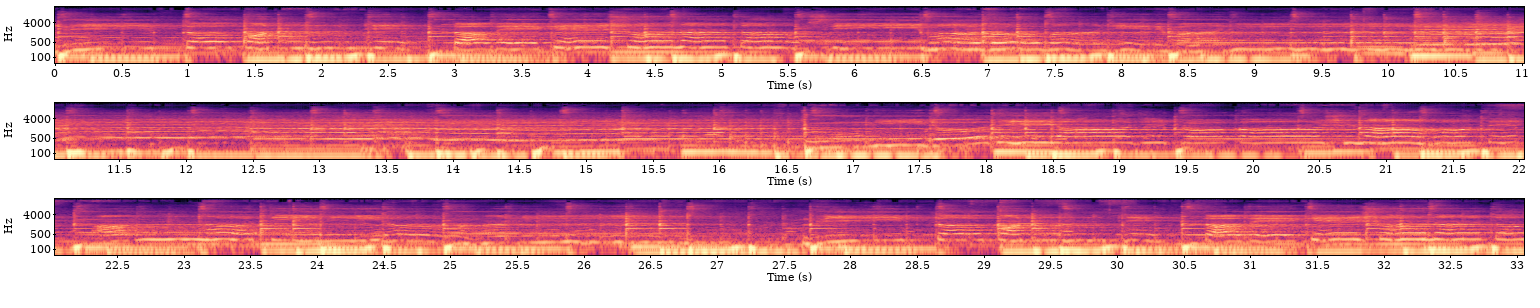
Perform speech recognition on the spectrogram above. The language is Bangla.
দৃপ্ত কণ্ঠে তবে কে শোনাত শ্রী ভগবানী শোনা তো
